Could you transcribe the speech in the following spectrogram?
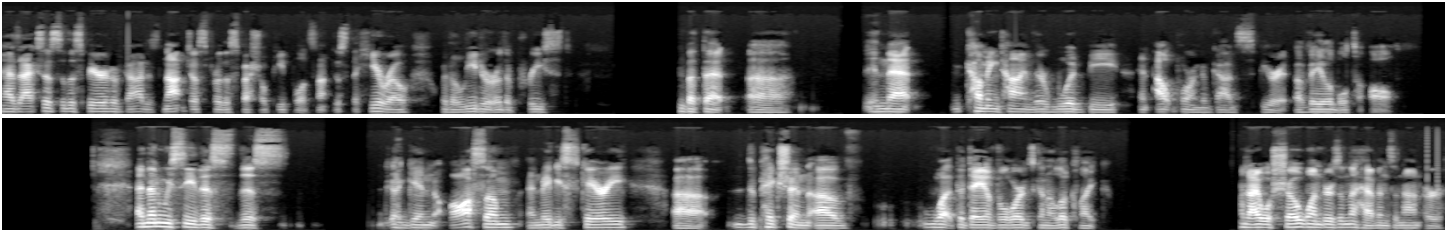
has access to the Spirit of God. It's not just for the special people, it's not just the hero or the leader or the priest but that uh, in that coming time there would be an outpouring of God's Spirit available to all. And then we see this this again awesome and maybe scary uh, depiction of what the day of the Lord is going to look like. And I will show wonders in the heavens and on earth,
